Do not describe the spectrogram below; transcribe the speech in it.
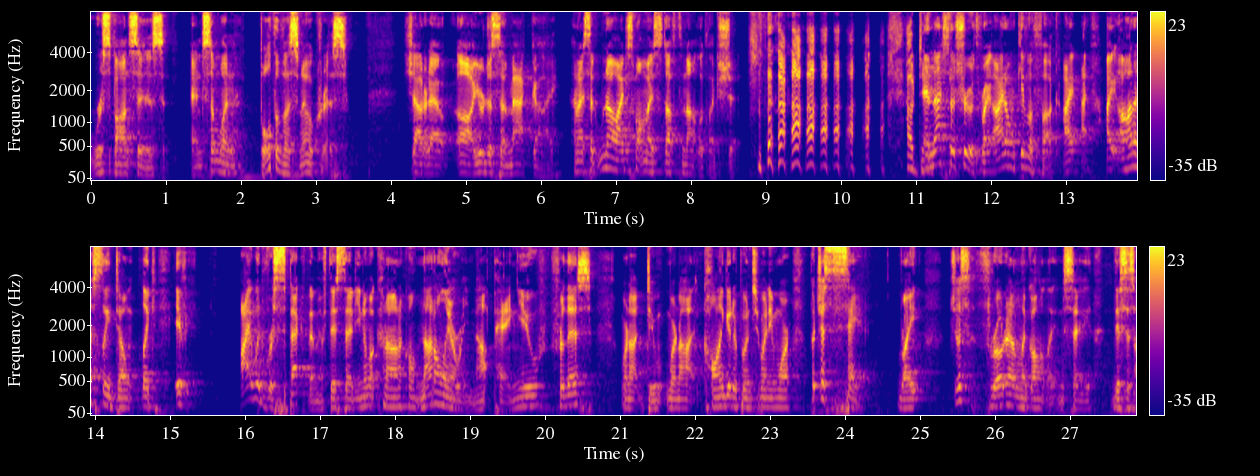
responses, and someone both of us know Chris shouted out, "Oh, you're just a Mac guy." And I said, "No, I just want my stuff to not look like shit." How dare And that's the truth, right? I don't give a fuck. I, I, I honestly don't like if I would respect them if they said, you know what, Canonical, not only are we not paying you for this, we're not do we're not calling it Ubuntu anymore, but just say it, right? Just throw down the gauntlet and say, this is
